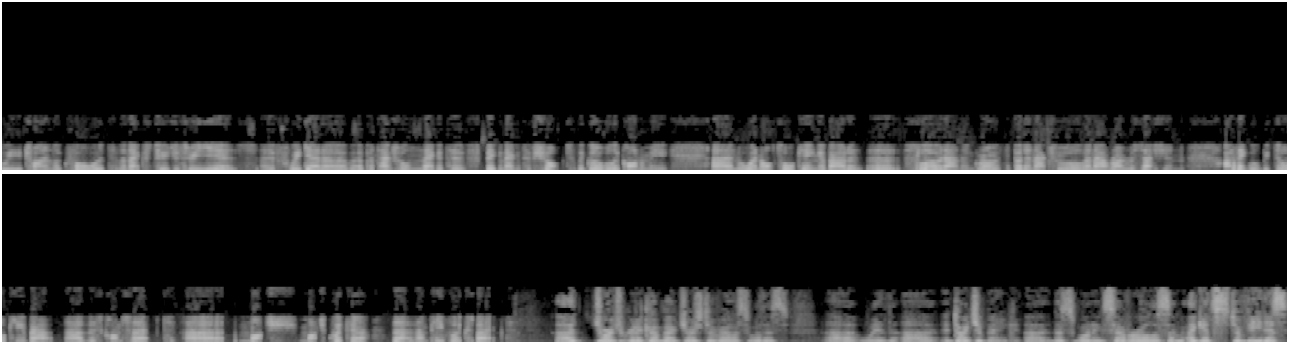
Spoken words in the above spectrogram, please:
we try and look forward to the next two to three years, if we get a, a potential negative, big negative shock to the global economy, and we're not talking about a, a slowdown in growth, but an actual, an outright recession, I think we'll be talking about uh, this concept uh, much, much quicker than, than people expect. Uh, George, we're going to come back. George Stavridis with us uh, with uh, Deutsche Bank uh, this morning. Several I get Stavridis.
